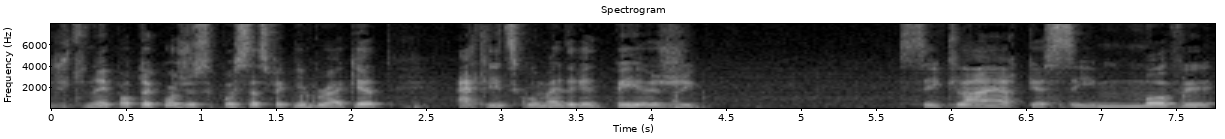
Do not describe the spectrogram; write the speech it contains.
je dis n'importe quoi, je ne sais pas si ça se fait avec les brackets, Atlético Madrid PSG. C'est clair que c'est mauvais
